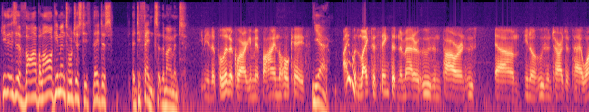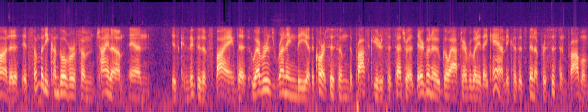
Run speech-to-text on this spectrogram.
do you think this is a viable argument or just they're just a defence at the moment? You mean the political argument behind the whole case? Yeah. I would like to think that no matter who's in power and who's um, you know who's in charge of Taiwan, that if, if somebody comes over from China and is convicted of spying, that whoever's running the uh, the court system, the prosecutors, etc., they're going to go after everybody they can because it's been a persistent problem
